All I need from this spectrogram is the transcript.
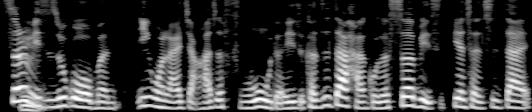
service 如果我们英文来讲，它是服务的意思，嗯、可是在韩国的 service 变成是在。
